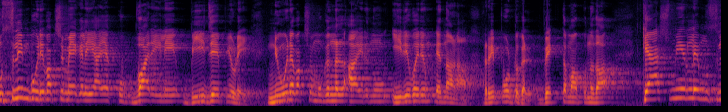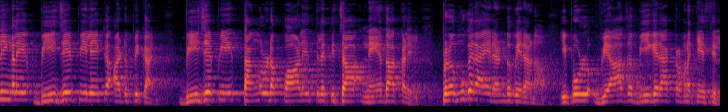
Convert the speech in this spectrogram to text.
മുസ്ലിം ഭൂരിപക്ഷ മേഖലയായ കുപ്വാരയിലെ ബി ജെ പിയുടെ ന്യൂനപക്ഷ മുഖങ്ങൾ ആയിരുന്നു ഇരുവരും എന്നാണ് റിപ്പോർട്ടുകൾ വ്യക്തമാക്കുന്നത്. കാശ്മീരിലെ മുസ്ലിങ്ങളെ ബി ജെ പിയിലേക്ക് അടുപ്പിക്കാൻ ബി ജെ പി തങ്ങളുടെ പാളയത്തിലെത്തിച്ച നേതാക്കളിൽ പ്രമുഖരായ രണ്ടുപേരാണ് ഇപ്പോൾ വ്യാജ ഭീകരാക്രമണ കേസിൽ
